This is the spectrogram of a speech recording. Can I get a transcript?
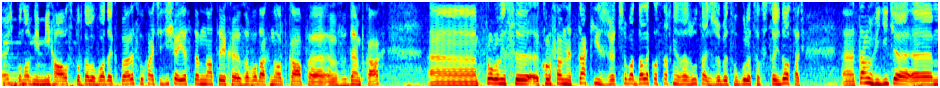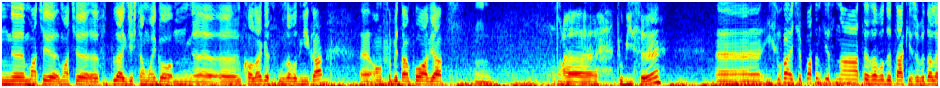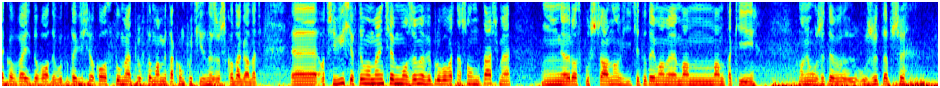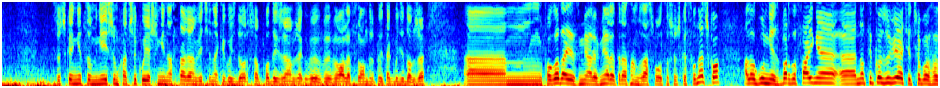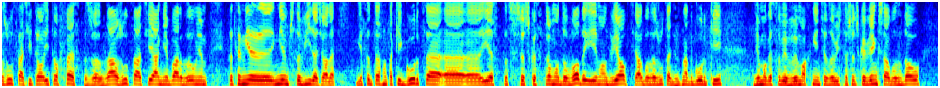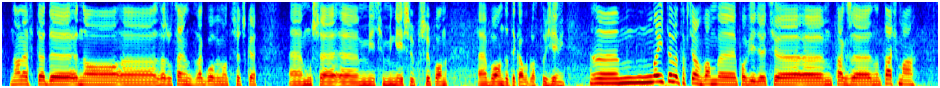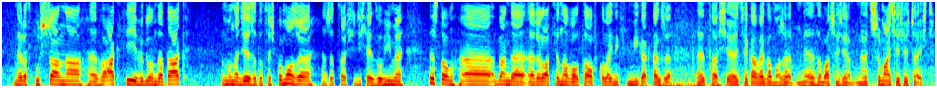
Cześć, ponownie Michał z portalu władek.pl. Słuchajcie, dzisiaj jestem na tych zawodach Nordcup e, w Dębkach. E, problem jest e, kolosalny taki, że trzeba daleko strasznie zarzucać, żeby w ogóle coś, coś dostać. Tam widzicie, macie, macie w tle gdzieś tam mojego kolegę, współzawodnika. On sobie tam poławia tubisy. I słuchajcie, patent jest na te zawody taki, żeby daleko wejść do wody, bo tutaj gdzieś około 100 metrów to mamy taką płciznę, że szkoda gadać. E, oczywiście w tym momencie możemy wypróbować naszą taśmę mm, rozpuszczalną. Widzicie, tutaj mamy, mam, mam taki, mam ją użyte, użyte przy troszeczkę nieco mniejszym haczyku. Ja się nie nastawiam, wiecie, na jakiegoś dorsza. Podejrzewam, że jak wy, wywalę flądrę, to i tak będzie dobrze. Pogoda jest w miarę, w miarę teraz nam zaszło troszeczkę słoneczko, ale ogólnie jest bardzo fajnie. E, no tylko, że wiecie, trzeba zarzucać i to, i to fest, że zarzucać ja nie bardzo umiem. Zatem nie, nie wiem, czy to widać, ale jestem teraz na takiej górce, e, e, jest troszeczkę stromo do wody i mam dwie opcje, albo zarzucać z nadgórki, gdzie mogę sobie wymachnięcie zrobić troszeczkę większe albo z dołu, no ale wtedy no, zarzucając za głowy mam troszeczkę muszę e, mieć mniejszy przypon, e, bo on dotyka po prostu ziemi. E, no i tyle, co chciałem Wam e, powiedzieć. E, e, także no, taśma rozpuszczalna w akcji wygląda tak. Mam nadzieję, że to coś pomoże, że coś dzisiaj złowimy. Zresztą e, będę relacjonował to w kolejnych filmikach, także e, coś e, ciekawego może e, zobaczycie. E, Trzymajcie się, cześć.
